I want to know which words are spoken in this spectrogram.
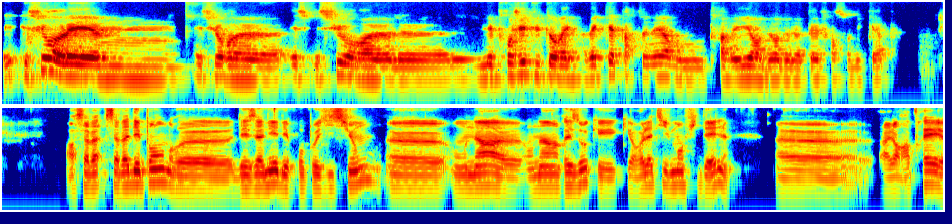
Et sur les, et sur, euh, euh, les projets tutorés, avec quels partenaires vous travaillez en dehors de l'APF France Handicap? Alors ça va, dépendre euh, des années des propositions. on, a, un réseau qui est, relativement fidèle. alors après,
